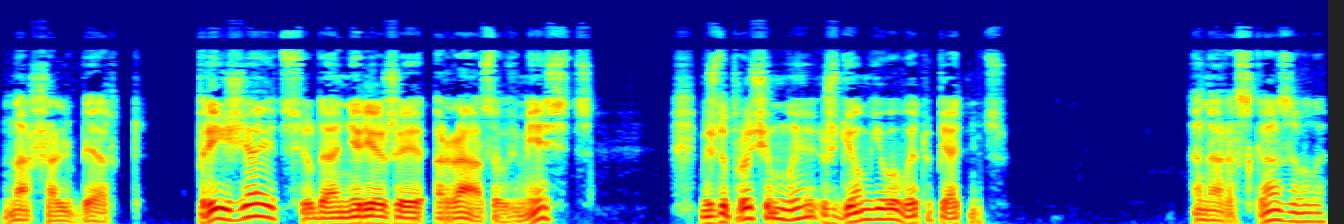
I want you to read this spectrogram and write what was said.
наш Альберт. Приезжает сюда не реже раза в месяц. Между прочим, мы ждем его в эту пятницу. Она рассказывала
